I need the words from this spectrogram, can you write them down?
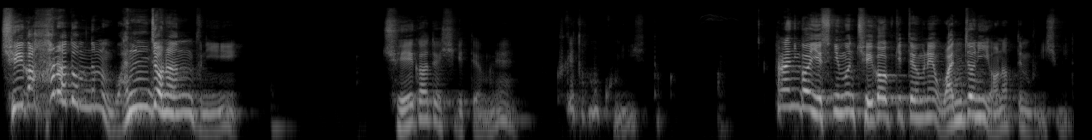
죄가 하나도 없는 완전한 분이 죄가 되시기 때문에 그게 너무 고민이셨던 거예요. 하나님과 예수님은 죄가 없기 때문에 완전히 연합된 분이십니다.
